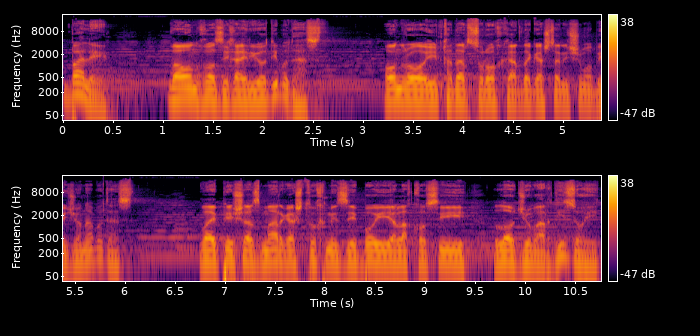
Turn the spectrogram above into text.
Бале ва он ғози ғайриёдӣ будааст. Онро ин қадар суроғ карда гаштани шумо беҷо набудааст. Вай пеш аз маргаш тухми зебои ялақосии лоҷувардӣ зоид.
